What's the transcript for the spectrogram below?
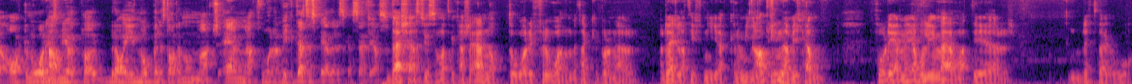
18-åring Ja. som gör ett par bra inhopp eller startar någon match än att våra viktigaste spelare ska säljas. där känns det ju som att vi kanske är något år ifrån med tanke på den här relativt nya ekonomin Absolut. innan vi kan få det. Men jag håller ju med om att det är rätt väg att gå.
